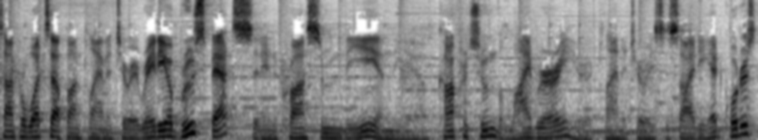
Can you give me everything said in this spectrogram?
Time for What's Up on Planetary Radio. Bruce Betts sitting across from me in the uh, conference room, the library here at Planetary Society headquarters,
